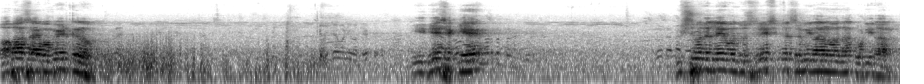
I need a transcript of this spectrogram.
ಬಾಬಾ ಸಾಹೇಬ್ ಅಂಬೇಡ್ಕರ್ ಅವರು ಈ ದೇಶಕ್ಕೆ ವಿಶ್ವದಲ್ಲೇ ಒಂದು ಶ್ರೇಷ್ಠ ಸಂವಿಧಾನವನ್ನು ಕೊಟ್ಟಿದ್ದಾರೆ.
